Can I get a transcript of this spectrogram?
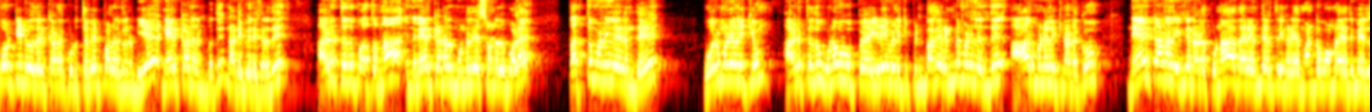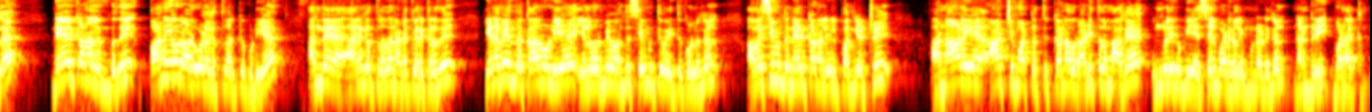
போட்டியிடுவதற்கான கொடுத்த வேட்பாளர்களுடைய நேர்காணல் என்பது நடைபெறுகிறது. அடுத்தது பார்த்தோம்னா இந்த நேர்காணல் முன்னதே சொன்னது போல பத்து மணிலிருந்து ஒரு மணி வரைக்கும் அடுத்தது உணவு இடைவெளிக்கு பின்பாக ரெண்டு மணிலேருந்து ஆறு மணி வரைக்கும் நடக்கும். நேர்காணல் எங்கே நடக்கும்னா வேற எந்த இடத்துலையும் கிடையாது மண்டபம்லாம் எதுவுமே இல்லை. நேர்காணல் என்பது பனையூர் அலுவலகத்தில் இருக்கக்கூடிய அந்த அரங்கத்தில் தான் நடக்க இருக்கிறது. எனவே இந்த காணொலியை எல்லோருமே வந்து சேமித்து வைத்துக் கொள்ளுங்கள். அவசியம் இந்த நேர்காணலில் பங்கேற்று நாளைய ஆட்சி மாற்றத்திற்கான ஒரு அடித்தளமாக உங்களினுடைய செயல்பாடுகளை முன்னெடுங்கள். நன்றி வணக்கம்.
